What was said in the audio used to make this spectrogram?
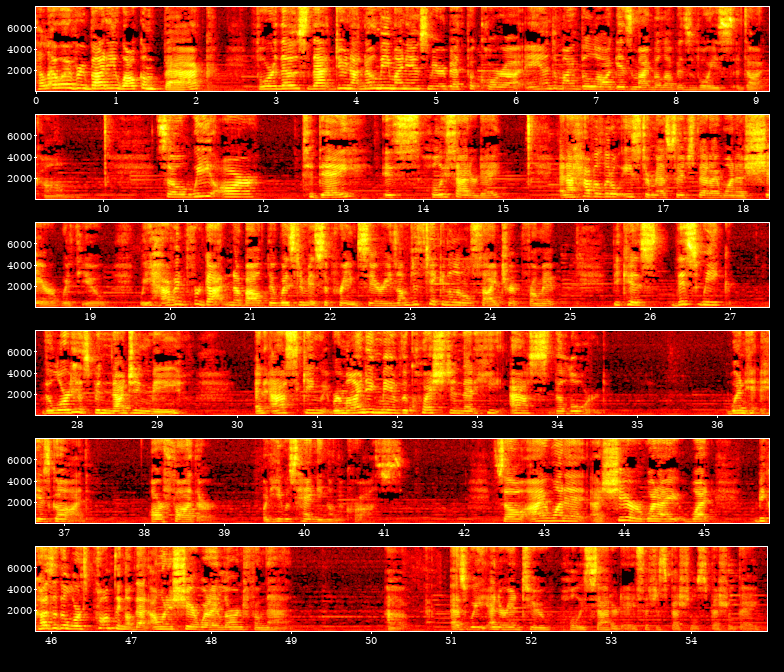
Hello, everybody. Welcome back. For those that do not know me, my name is Mary Beth Pecora, and my blog is mybelovedsvoice.com. So we are, today is Holy Saturday, and I have a little Easter message that I want to share with you. We haven't forgotten about the Wisdom is Supreme series. I'm just taking a little side trip from it because this week the Lord has been nudging me and asking, reminding me of the question that he asked the Lord when his God, our Father, when he was hanging on the cross. So I want to uh, share what I, what, because of the Lord's prompting of that, I want to share what I learned from that uh, as we enter into Holy Saturday, such a special, special day.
